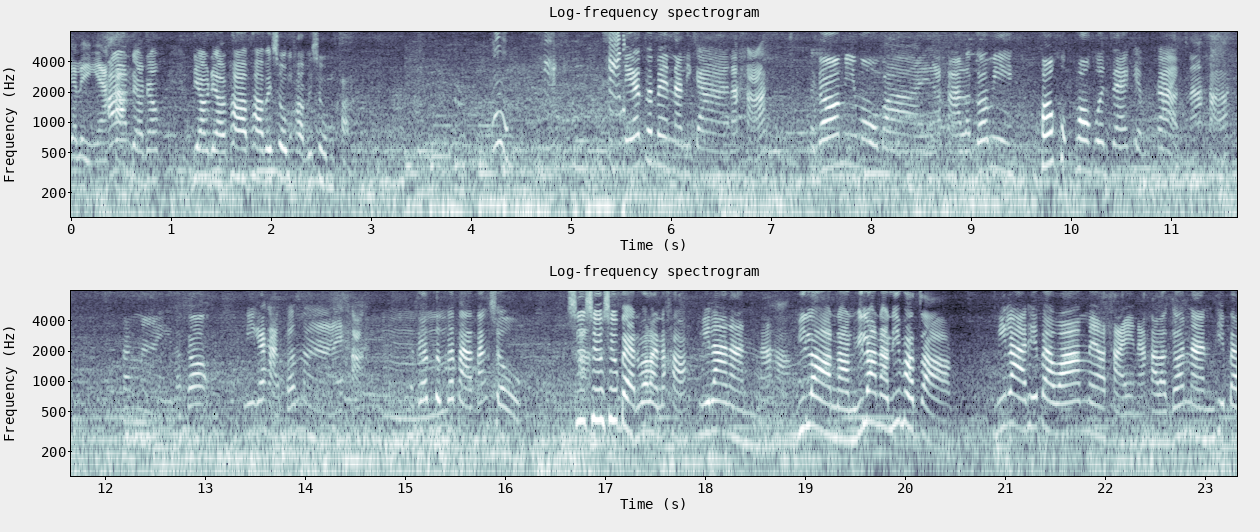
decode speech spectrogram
อะไรอย่างเงี้ยอ่าค่ะ เดี๋ยวเดี๋ยวเดี๋ยวเดี๋ยวพาพาไปชมค่ะไปชมค่ะ นี่ก็จะเป็นนาฬิกานะคะแล้ว ก็มีโมบายนะคะ แล้วก็มีพ่อคุพวงกุญแจเข็มกลัดนะคะข้างในแล้วก็มีกระถางต้นไม้ค่ะแล้วก็ตุ๊กตาตั้งโชว์ชื่อชื่อชื่อแบรนด์ว่าอะไรนะคะ วิลานันนะคะ วิลานันท์วิลานันท์ที่มาจาก วิลาที่แปลว่าแมวไทยนะคะ แล้วก็นันที่แปล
